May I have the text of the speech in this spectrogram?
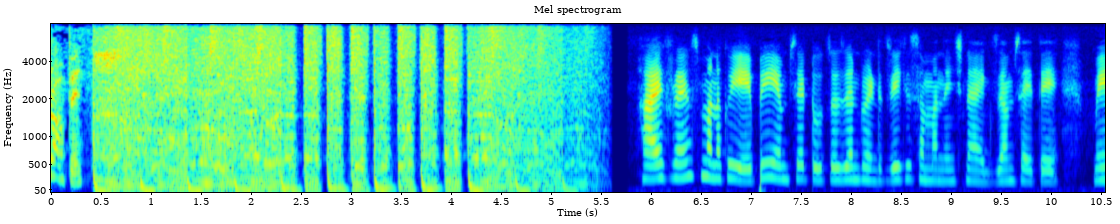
Drop it. హాయ్ ఫ్రెండ్స్ మనకు AP EAMCET two thousand twenty త్రీకి సంబంధించిన ఎగ్జామ్స్ అయితే మే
